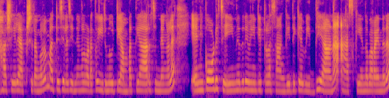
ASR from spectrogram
ഭാഷയിലെ അക്ഷരങ്ങളും മറ്റ് ചില ചിഹ്നങ്ങളും അടക്കം ഇരുന്നൂറ്റി അമ്പത്തി ആറ് ചിഹ്നങ്ങളെ എൻകോഡ് ചെയ്യുന്നതിന് വേണ്ടിയിട്ടുള്ള സാങ്കേതിക വിദ്യയാണ് ആസ്കി എന്ന് പറയുന്നത്.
